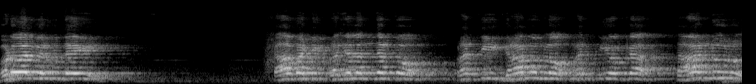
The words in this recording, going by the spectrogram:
గొడవలు పెరుగుతాయి. కాబట్టి ప్రజలందరితో ప్రతి గ్రామంలో ప్రతి ఒక్క తాండూరు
